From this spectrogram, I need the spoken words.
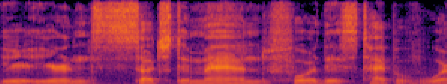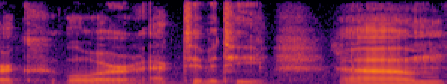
you're, you're in such demand for this type of work or activity, um,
